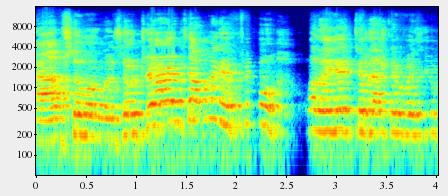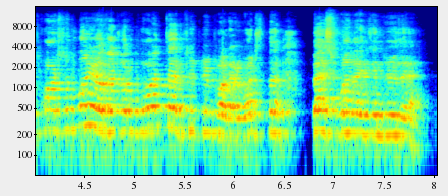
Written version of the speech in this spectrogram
Absolutely. So, Jared, tell me if people want to get connected with you personally or they want that to do better, what's the best way they can do that?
